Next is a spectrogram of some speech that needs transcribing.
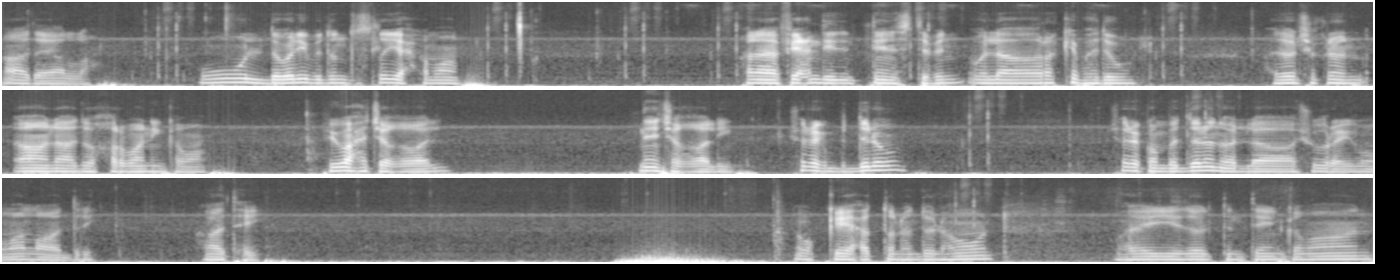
هذا يلا. والدواليب بدون تصليح كمان. أنا في عندي اثنين ستبن ولا ركب هدول. هدول شكلهم آه لا هدول خربانين كمان. في واحد شغال. اثنين شغالين. شو رأيك نبدلهم شو رأيكم نبدلهم ولا شو رأيكم؟ والله ما أدري. هات هي. أوكي حطهم هدول هون. وهي هدول تنتين كمان.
